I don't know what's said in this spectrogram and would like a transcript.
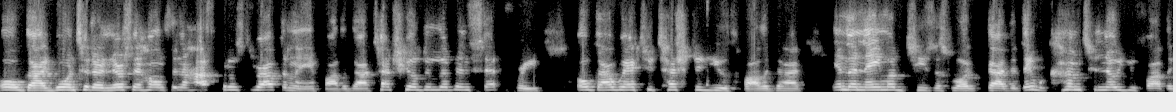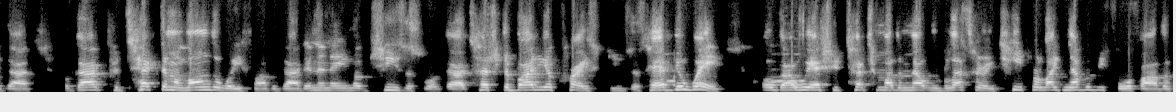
Oh God, go into their nursing homes and the hospitals throughout the land, Father God. Touch, heal, deliver, and set free. Oh God, we ask you touch the youth, Father God. In the name of Jesus, Lord God, that they will come to know you, Father God. But God, protect them along the way, Father God. In the name of Jesus, Lord God, touch the body of Christ, Jesus. Have your way. Oh God, we ask you touch Mother Melton, bless her and keep her like never before, Father.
